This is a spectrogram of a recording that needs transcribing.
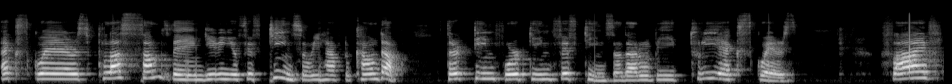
x squares plus something giving you 15. So we have to count up 13, 14, 15. So that will be 3x squares. 5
